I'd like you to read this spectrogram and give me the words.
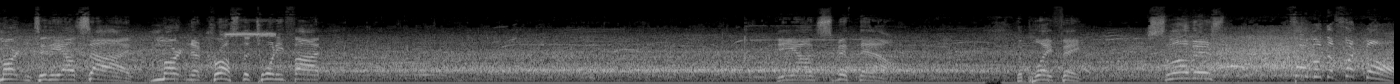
Martin to the outside. Martin across the 25. Deion Smith now. The play fake. Slovis fumbled the football.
